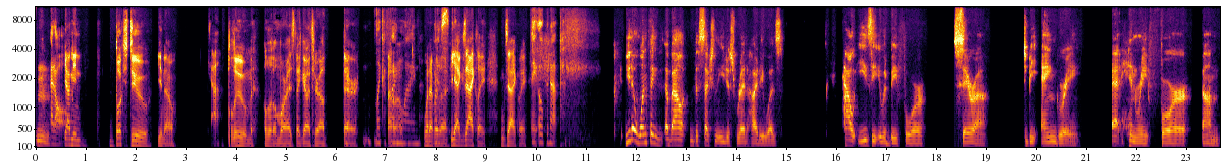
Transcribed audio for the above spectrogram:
Mm. at all. Yeah, I mean books do you know Yeah. bloom a little more as they go throughout their like a fine know. wine. whatever Yes. the yeah exactly exactly They open up. You know, one thing about the section that you just read, Heidi, was how easy it would be for Sarah to be angry at Henry for um,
